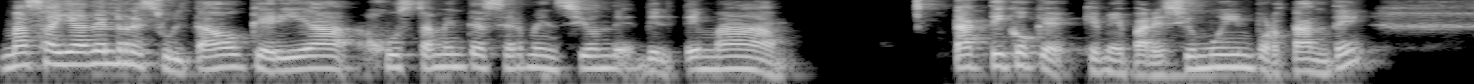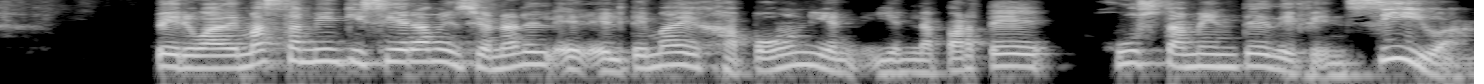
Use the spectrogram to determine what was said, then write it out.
más allá del resultado, quería justamente hacer mención del tema táctico que, me pareció muy importante. Pero además también quisiera mencionar el, tema de Japón y en, la parte justamente defensiva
